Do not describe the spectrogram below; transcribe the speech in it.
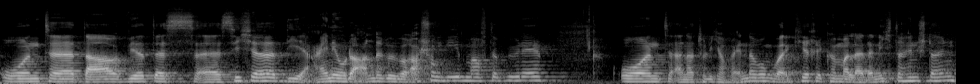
Und äh, da wird es äh, sicher die eine oder andere Überraschung geben auf der Bühne und äh, natürlich auch Änderungen, weil Kirche können wir leider nicht dahinstellen.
